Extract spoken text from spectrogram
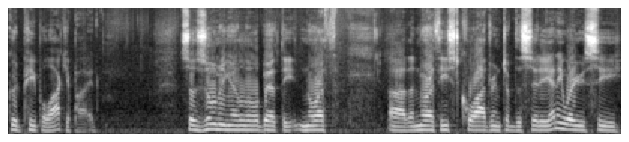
good people occupied. So zooming in a little bit, the north, uh, the northeast quadrant of the city, anywhere you see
